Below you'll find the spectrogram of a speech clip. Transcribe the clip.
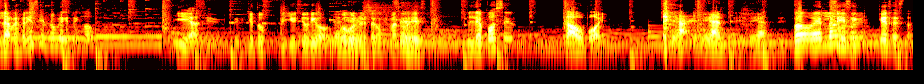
la referencia del nombre que tengo. Y así, de YouTube, de YouTube, digo, Google me lo está confirmando, sí, es la pose cowboy. Ya, elegante, elegante. ¿Puedo verlo? Sí, sí, ¿qué es esta?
